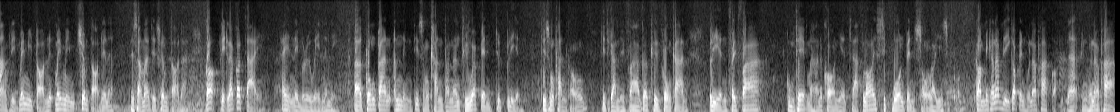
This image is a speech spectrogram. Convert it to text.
ต่างผลิตไม่มีต่อเนื่องไม่ไม่เชื่อมต่อด้วยนะไม่สามารถจะเชื่อมต่อได้ ก็ผลิตแล้วก็จ่ายให้ในบริเวณนั้นเองเอ่อโครงการอันหนึ่งที่สำคัญตอนนั้นถือว่าเป็นจุดเปลี่ยนที่สำคัญของ กิจการไฟฟ้าก็คือโครงการเปลี่ยนไฟฟ้ากรุงเทพมหานครเนี่ยจาก 110 โวลต์เป็น 220 โวลต์ก่อนเป็นคณะบดีก็เป็นหัวหน้าภาคก่อนนะเป็นหัวหน้าภาค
